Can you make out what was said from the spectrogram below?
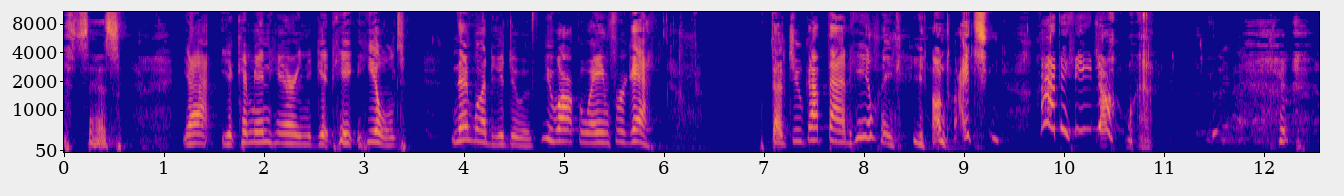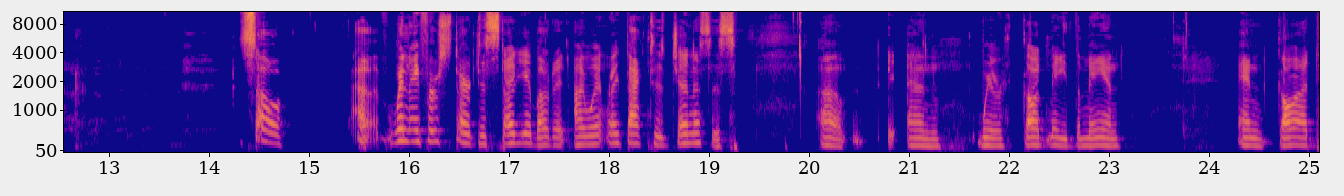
says, Yeah, you come in here and you get he- healed. And then what do you do? You walk away and forget that you got that healing. You know, said, how did he know? so, uh, when I first started to study about it, I went right back to Genesis, uh, and where God made the man, and God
